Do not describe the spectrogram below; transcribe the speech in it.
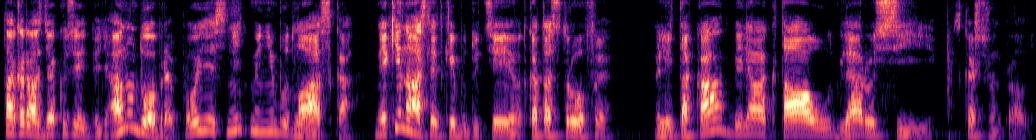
Так, раз, дякую за відповідь. А ну добре, поясніть мені, будь ласка, які наслідки будуть цієї от катастрофи літака біля Актау для Росії? Скажіть вам правду.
